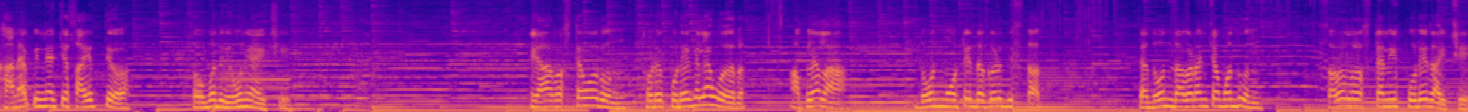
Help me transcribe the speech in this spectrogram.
खाण्यापिण्याचे साहित्य सोबत घेऊन यायचे. या रस्त्यावरून थोडे पुढे गेल्यावर आपल्याला दोन मोठे दगड दिसतात. त्या दोन दगडांच्या मधून सरळ रस्त्याने पुढे जायचे.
